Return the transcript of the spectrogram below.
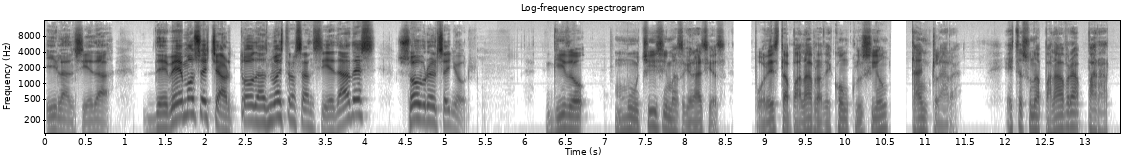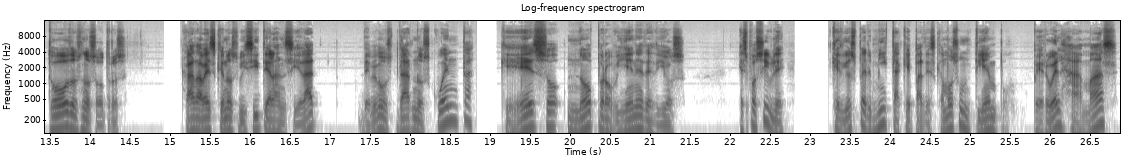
y la ansiedad. Debemos echar todas nuestras ansiedades sobre el Señor. Guido, muchísimas gracias por esta palabra de conclusión tan clara. Esta es una palabra para todos nosotros. Cada vez que nos visite la ansiedad, debemos darnos cuenta que eso no proviene de Dios. Es posible que Dios permita que padezcamos un tiempo, pero Él jamás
